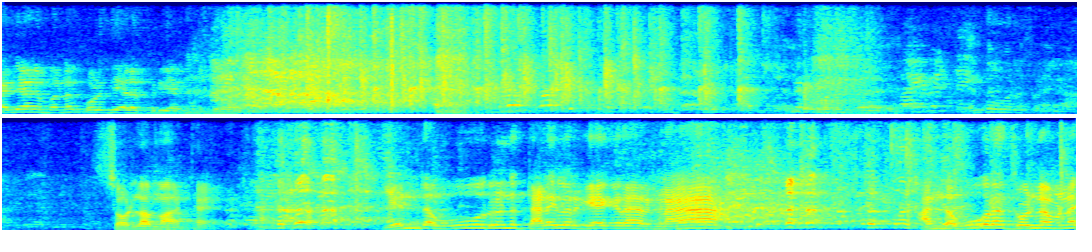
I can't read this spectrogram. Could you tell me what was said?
கல்யாணம் பண்ணால் கொழுதியால் ஃப்ரீயாக கொடுக்குறாங்க எந்த ஊர் சொன்னீங்க சொல்ல மாட்டேன். எந்த ஊருன்னு தலைவர் கேட்குறாருன்னா அந்த ஊரை சொன்னோம்னா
